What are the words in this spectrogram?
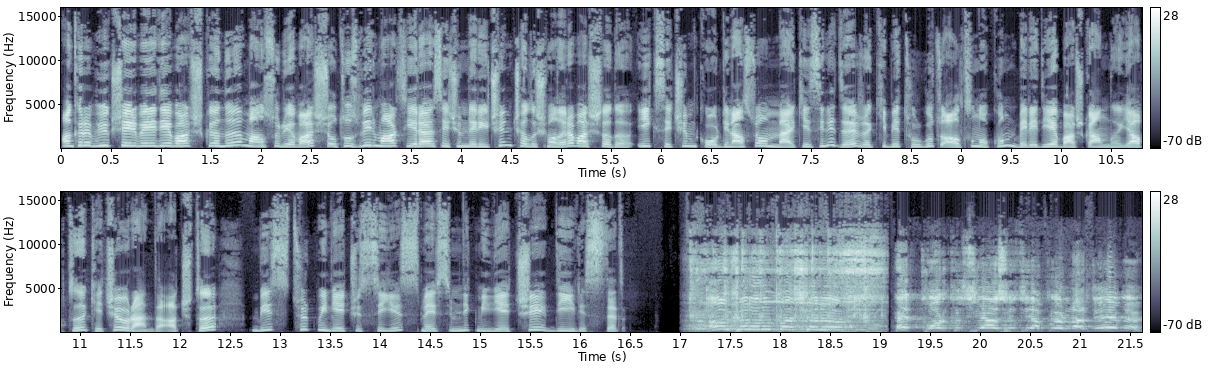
Ankara Büyükşehir Belediye Başkanı Mansur Yavaş 31 Mart yerel seçimleri için çalışmalara başladı. İlk seçim koordinasyon merkezini de rakibi Turgut Altınok'un belediye başkanlığı yaptığı Keçiören'de açtı. Biz Türk milliyetçisiyiz, mevsimlik milliyetçi değiliz dedi. Ankara'nın başkanı hep korku siyaseti yapıyorlar değil mi?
